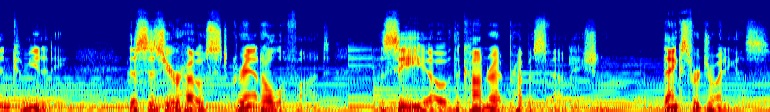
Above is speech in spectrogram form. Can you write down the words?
and community. This is your host, Grant Oliphant, the CEO of the Conrad Prebys Foundation. Thanks for joining us.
